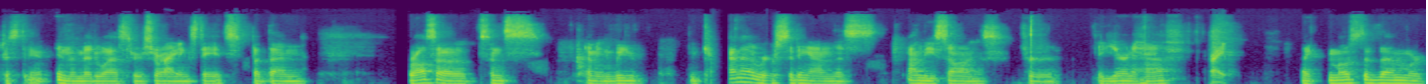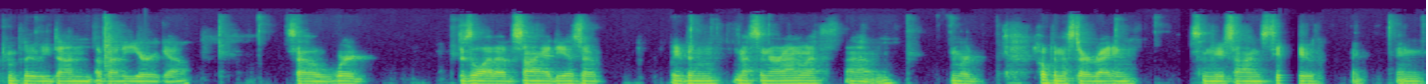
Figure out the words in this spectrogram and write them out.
just in, in the Midwest or surrounding states. But then we're also since I mean we we kind of were sitting on this on these songs for a year and a half. Right. Like most of them were completely done about a year ago. So we're there's a lot of song ideas that we've been messing around with. Um, and we're hoping to start writing some new songs too, like, and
